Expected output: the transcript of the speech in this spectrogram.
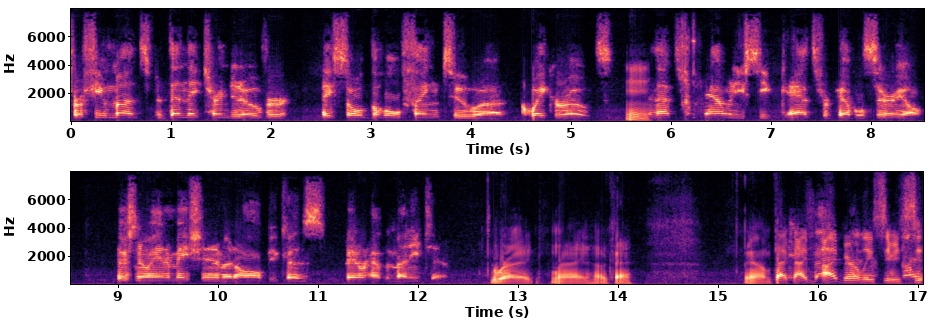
for a few months, but then they turned it over. They sold the whole thing to uh, Quaker Oats, Mm. and that's now when you see ads for Pebble cereal. There's no animation in them at all because they don't have the money to. Right. Right. Okay. Yeah. In fact, I I barely see. see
